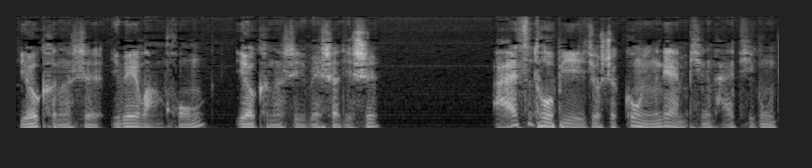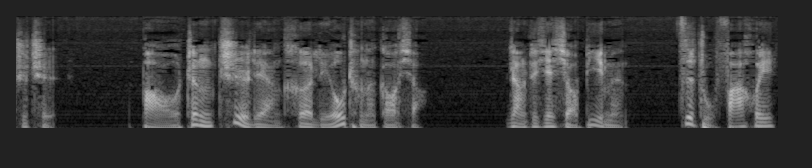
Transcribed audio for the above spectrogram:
有可能是一位网红。也有可能是一位设计师。S to B 就是供应链平台提供支持，保证质量和流程的高效，让这些小 B 们自主发挥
